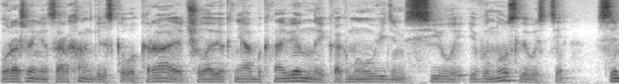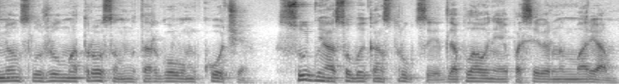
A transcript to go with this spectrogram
Уроженец Архангельского края, человек необыкновенный, как мы увидим, силы и выносливости, Семен служил матросом на торговом коче, Судне особой конструкции для плавания по северным морям.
